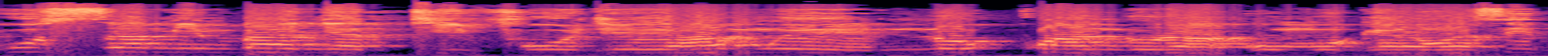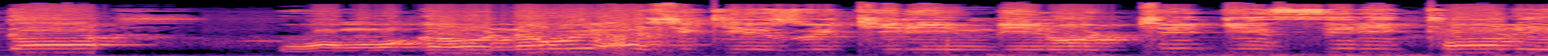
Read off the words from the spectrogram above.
gusama imbanyatipfuje hamwe no kwandura umugera wa sida uwo mugabo nawe ashyikirizwa ikirindiro cy'igisirikare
